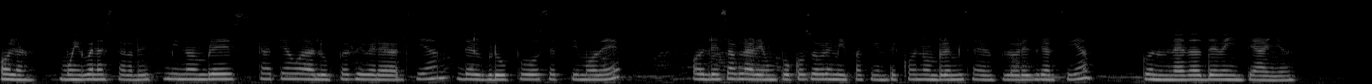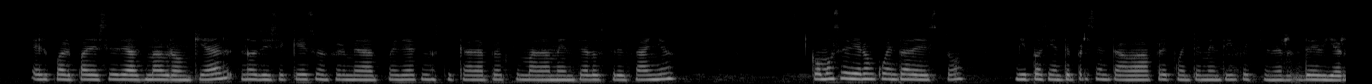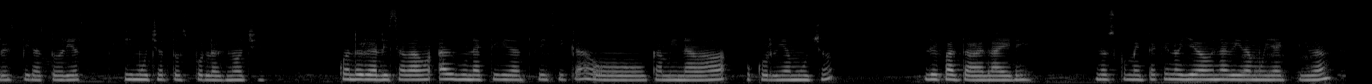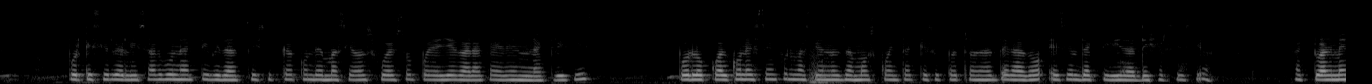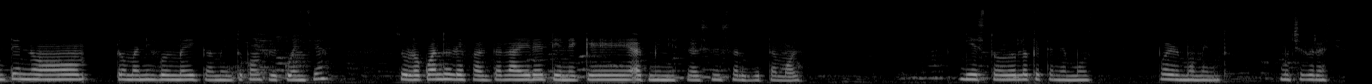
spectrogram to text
Hola, muy buenas tardes. Mi nombre es Katia Guadalupe Rivera García del grupo séptimo D. Hoy les hablaré un poco sobre mi paciente con nombre Misael Flores García con una edad de 20 años, el cual padece de asma bronquial. Nos dice que su enfermedad fue diagnosticada aproximadamente a los 3 años. ¿Cómo se dieron cuenta de esto? Mi paciente presentaba frecuentemente infecciones de vías respiratorias y mucha tos por las noches. Cuando realizaba alguna actividad física o caminaba o corría mucho, le faltaba el aire. Nos comenta que no lleva una vida muy activa porque si realiza alguna actividad física con demasiado esfuerzo puede llegar a caer en una crisis, por lo cual con esta información nos damos cuenta que su patrón alterado es el de actividad de ejercicio. Actualmente no toma ningún medicamento con frecuencia, Solo cuando le falta el aire tiene que administrarse salbutamol. Y es todo lo que tenemos por el momento. Muchas gracias.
